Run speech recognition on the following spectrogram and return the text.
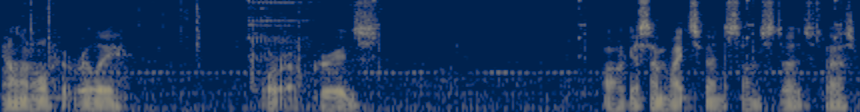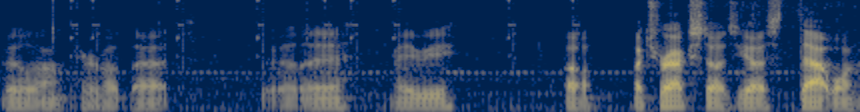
I don't know if it really... Or upgrades. Oh, I guess I might spend some studs. Fast build, I don't care about that. Maybe. Oh, attract studs. Yes, that one.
